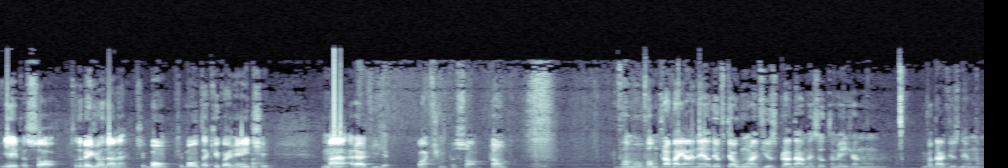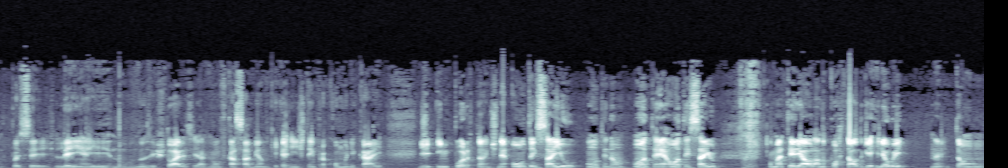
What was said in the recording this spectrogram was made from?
E aí, pessoal? Tudo bem, Jordana? Que bom, que bom estar aqui com a gente. Maravilha. Ótimo, pessoal. Então, vamos, vamos trabalhar, né? Eu devo ter algum aviso para dar, mas eu também já não, vou dar aviso nenhum, não. Depois vocês leem aí no, nos stories e já vão ficar sabendo o que, que a gente tem para comunicar aí de importante, né? Ontem saiu, ontem não, ontem, é, ontem saiu o material lá no portal do Guerrilla Way, né? Então,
